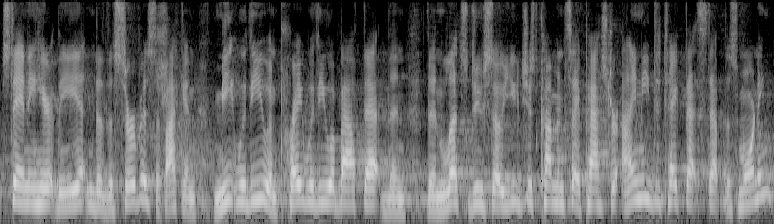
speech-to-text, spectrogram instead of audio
standing here at the end of the service. If I can meet with you and pray with you about that, then, then let's do so. You just come and say, Pastor, I need to take that step this morning.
